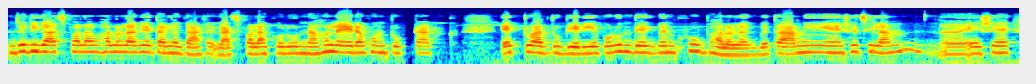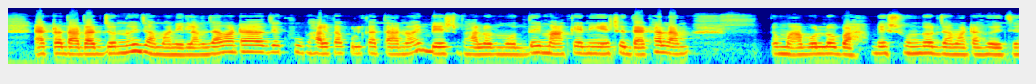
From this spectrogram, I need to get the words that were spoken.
যদি গাছপালা ভালো লাগে তাহলে গাছপালা করুন, না হলে এরকম টুকটাক একটু আধটু বেরিয়ে পড়ুন, দেখবেন খুব ভালো লাগবে। তো আমি এসেছিলাম এসে একটা দাদার জন্যই জামা নিলাম। জামাটা যে খুব হালকা ফুলকা তা নয়, বেশ ভালোর মধ্যেই মাকে নিয়ে এসে দেখালাম। তো মা বলল, বাহ, বেশ সুন্দর জামাটা হয়েছে।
